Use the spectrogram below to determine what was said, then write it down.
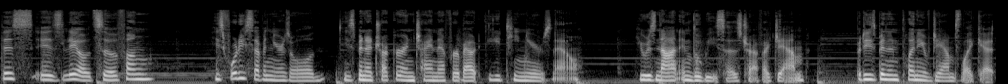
This is Liu Zefeng. He's 47 years old. He's been a trucker in China for about 18 years now. He was not in Louisa's traffic jam, but he's been in plenty of jams like it.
